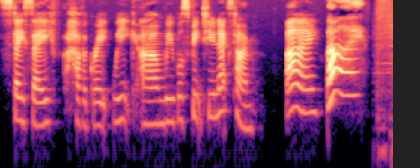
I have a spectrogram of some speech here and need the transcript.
stay safe have a great week and we will speak to you next time. Bye. Bye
